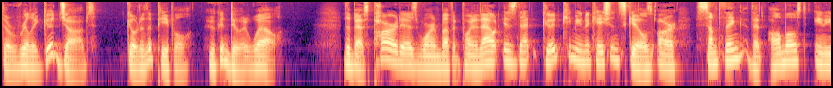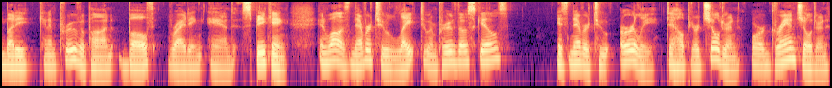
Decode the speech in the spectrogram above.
The really good jobs go to the people who can do it well. The best part, as Warren Buffett pointed out, is that good communication skills are something that almost anybody can improve upon, both writing and speaking. And while it's never too late to improve those skills, it's never too early to help your children or grandchildren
